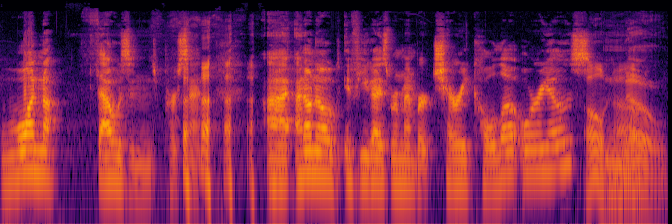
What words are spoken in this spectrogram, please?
one thousand percent. I I don't know if you guys remember cherry cola Oreos. Oh, no. No.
